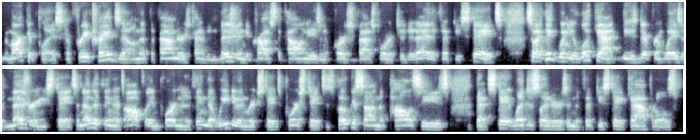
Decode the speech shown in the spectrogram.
marketplace, a free trade zone that the founders kind of envisioned across the colonies. And of course, fast forward to today, the 50 states. So I think when you look at these different ways of measuring states, another thing that's awfully important, and the thing that we do in rich states, poor states, is focus on the policies that state legislators in the 50 state capitals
